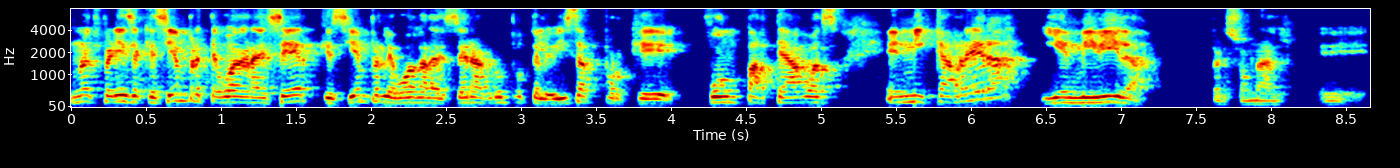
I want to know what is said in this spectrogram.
una experiencia que siempre te voy a agradecer, que siempre le voy a agradecer a Grupo Televisa porque fue un parteaguas en mi carrera y en mi vida personal. Eh,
